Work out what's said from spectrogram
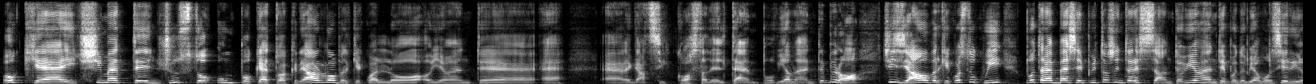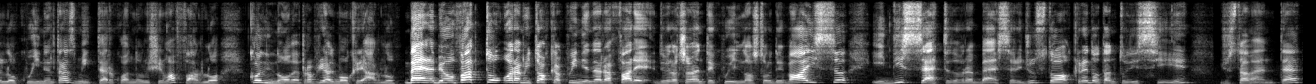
Ok, ci mette giusto un pochetto a crearlo Perché quello ovviamente è eh, ragazzi, costa del tempo ovviamente, però ci siamo perché questo qui potrebbe essere piuttosto interessante. Ovviamente poi dobbiamo inserirlo qui nel transmitter quando riusciremo a farlo con il 9, proprio dobbiamo crearlo. Bene, l'abbiamo fatto, ora mi tocca quindi andare a fare velocemente qui il nostro device. Il D7 dovrebbe essere, giusto? Credo tanto di sì, giustamente.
